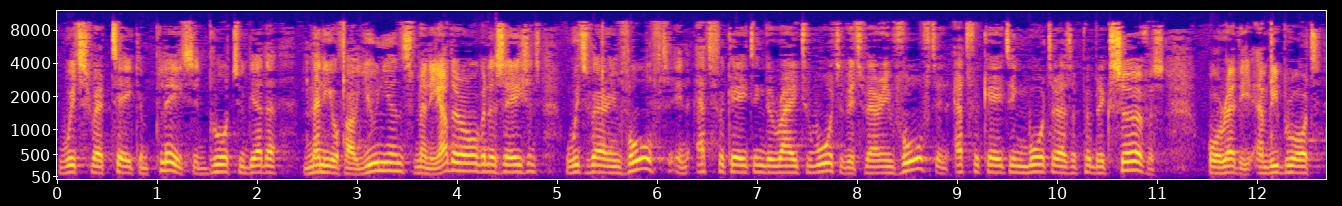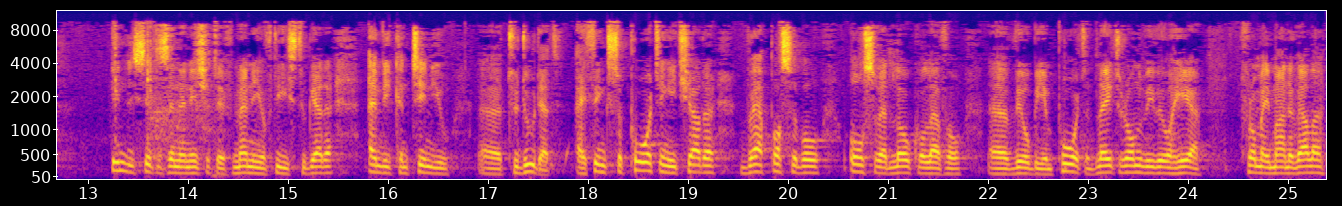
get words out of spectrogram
which were taking place. It brought together many of our unions, many other organisations, which were involved in advocating the right to water, which were involved in advocating water as a public service already. And we brought in the citizen initiative many of these together, and we continue uh, to do that. I think supporting each other where possible, also at local level, uh, will be important. Later on we will hear from Emanuele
